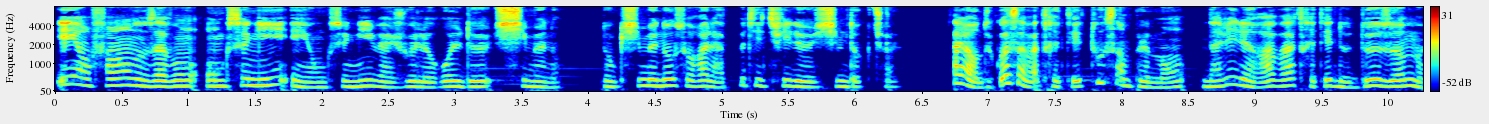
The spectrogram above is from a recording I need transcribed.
Et enfin, nous avons Hong Seung-hee, et Hong Seung-hee va jouer le rôle de Shimeno. Donc Shimeno sera la petite fille de Shim Dok Chol. Alors, de quoi ça va traiter Tout simplement, Navilera va traiter de deux hommes.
